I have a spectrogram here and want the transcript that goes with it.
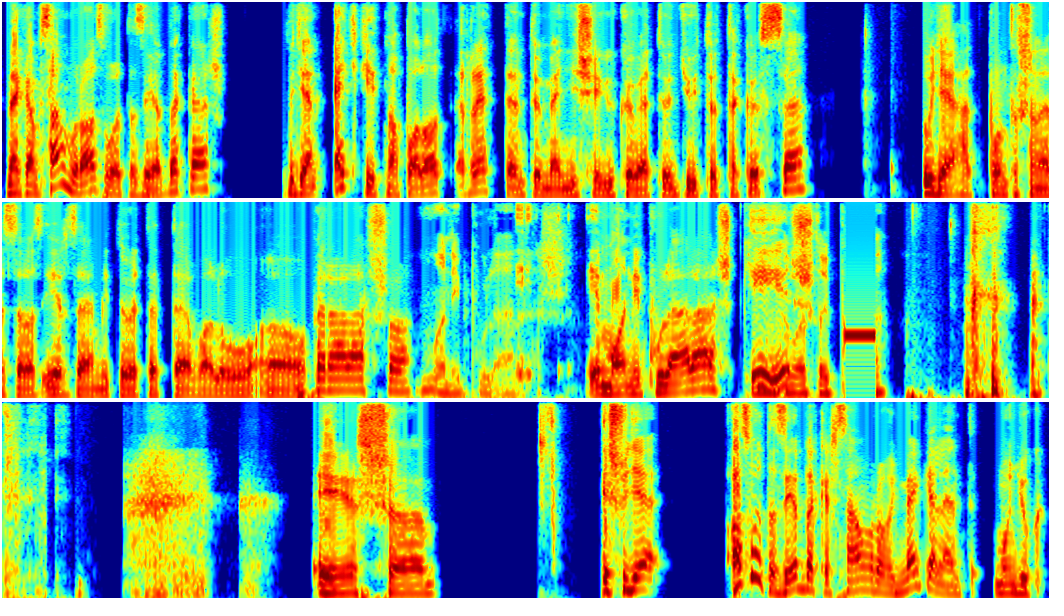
Nekem számomra az volt az érdekes, hogy ilyen egy-két nap alatt rettentő mennyiségű követőt gyűjtöttek össze, ugye hát pontosan ezzel az érzelmi töltettel való uh, operálással. Manipulálás. É, manipulálás, Kimondom és... Azt, hogy és, és ugye az volt az érdekes számomra, hogy megjelent mondjuk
